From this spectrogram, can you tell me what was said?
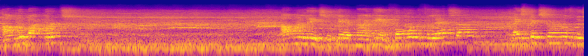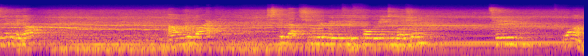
Arm go backwards. Arm release. Okay, now again, forward with the left side. Nice big circles, loosen everything up. Arm go back. Just get that shoulder moving through full range of motion. Two, one.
